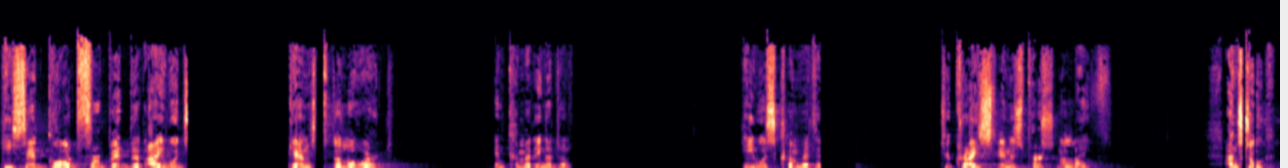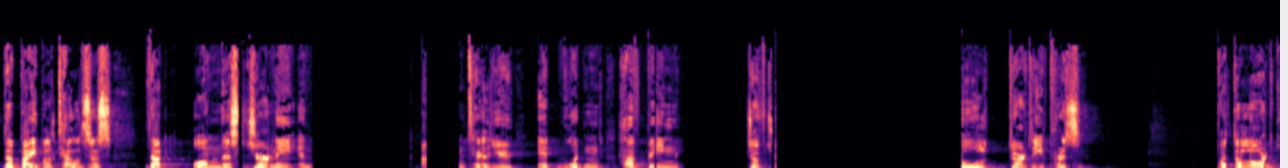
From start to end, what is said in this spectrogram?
He said, God forbid that I would against the Lord in committing adultery. He was committed to Christ in his personal life. And so the Bible tells us that on this journey, in, I can tell you, it wouldn't have been of old dirty prison. But the Lord.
